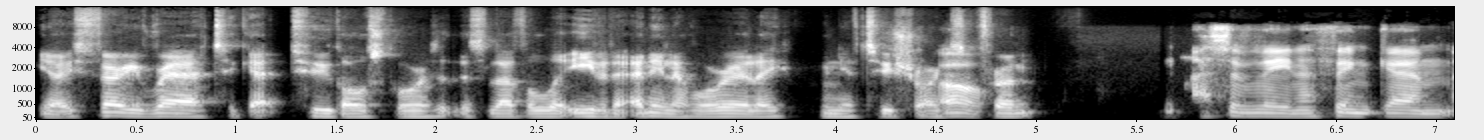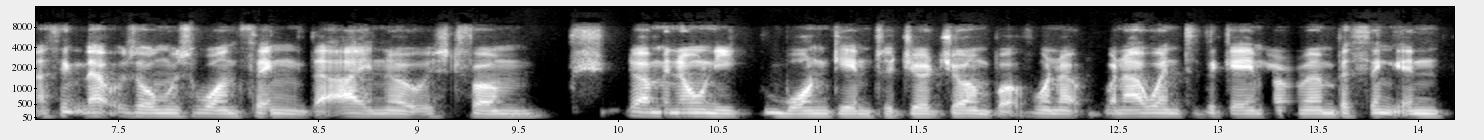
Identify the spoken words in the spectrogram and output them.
you know, it's very rare to get two goal scorers at this level, even at any level, really, when you have two strikers oh, up front. Massively, and I think um, I think that was almost one thing that I noticed from. I mean, only one game to judge on, but when I when I went to the game, I remember thinking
